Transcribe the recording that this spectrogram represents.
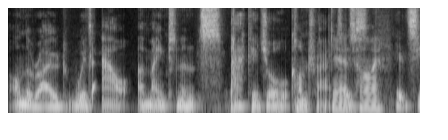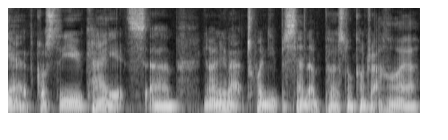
on the road without a maintenance package or contract. Yeah, it's high. It's, yeah, across the UK, it's, um, you know, only about 20% of personal contract hire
